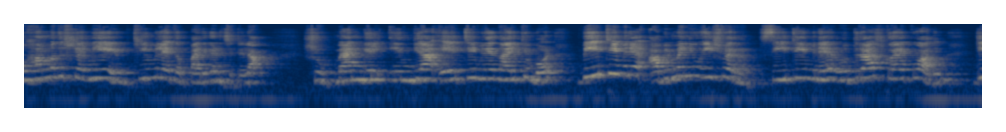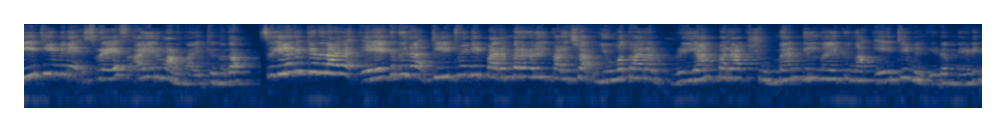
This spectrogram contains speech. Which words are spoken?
മുഹമ്മദ് ഷമിയെയും ടീമിലേക്ക് പരിഗണിച്ചിട്ടില്ല. ശുഭ്മാൻ ഗിൽ ഇന്ത്യ എ ടീമിനെ നയിക്കുമ്പോൾ ബി ടീമിനെ അഭിമന്യു ഈശ്വരനും സി ടീമിനെ രുദ്രാജ് ഗോയക്വാദും ഡി ടീമിനെ ശ്രേയസ് അയ്യരുമാണ് നയിക്കുന്നത്. ശ്രീലങ്കയ്ക്കെതിരായ ഏകദിന ടി ട്വന്റി പരമ്പരകളിൽ കളിച്ച യുവതാരം റിയാൻ പരാഗ് ശുഭ്മാൻ ഗിൽ നയിക്കുന്ന എ ടീമിൽ ഇടം നേടി.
